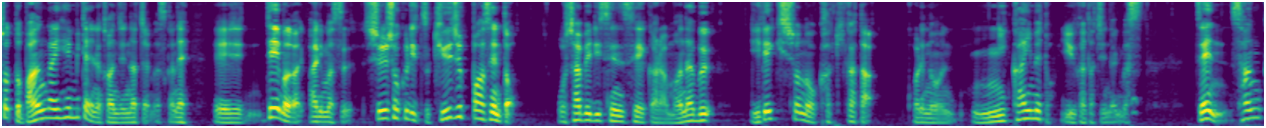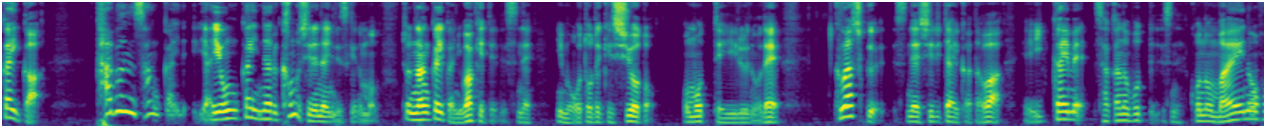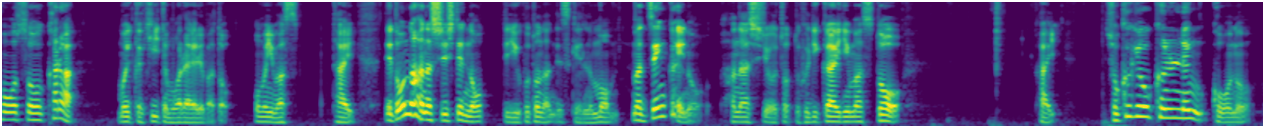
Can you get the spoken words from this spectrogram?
ちょっと番外編みたいな感じになっちゃいますかね。えー、テーマがあります。就職率90%。おしゃべり先生から学ぶ履歴書の書き方。これの2回目という形になります。全3回か、多分3回、いや4回になるかもしれないんですけども、ちょっと何回かに分けてですね、今お届けしようと思っているので、詳しくですね、知りたい方は、1回目遡ってですね、この前の放送からもう一回聞いてもらえればと思います。はい。で、どんな話してんの？っていうことなんですけれども、まあ、前回の話をちょっと振り返りますと、はい。職業訓練校の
